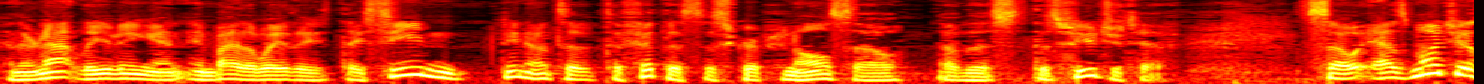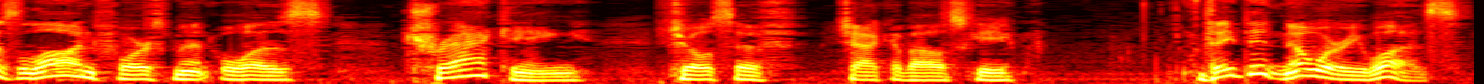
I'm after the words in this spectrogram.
and they're not leaving. And, and by the way, they, they seem, you know, to, to fit this description also of this, this fugitive. So as much as law enforcement was tracking Joseph Jakubowski, they didn't know where he was.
